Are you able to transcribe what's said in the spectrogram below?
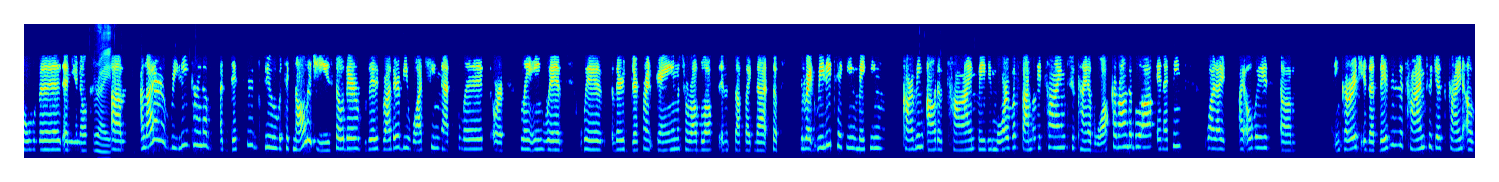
COVID and, you know, right. um, a lot are really kind of addicted to technology. So they're, they'd rather be watching Netflix or playing with, with their different games, Roblox and stuff like that. So, like, really taking, making, carving out of time, maybe more of a family time to kind of walk around the block. And I think what I, I always um, encourage is that this is a time to just kind of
